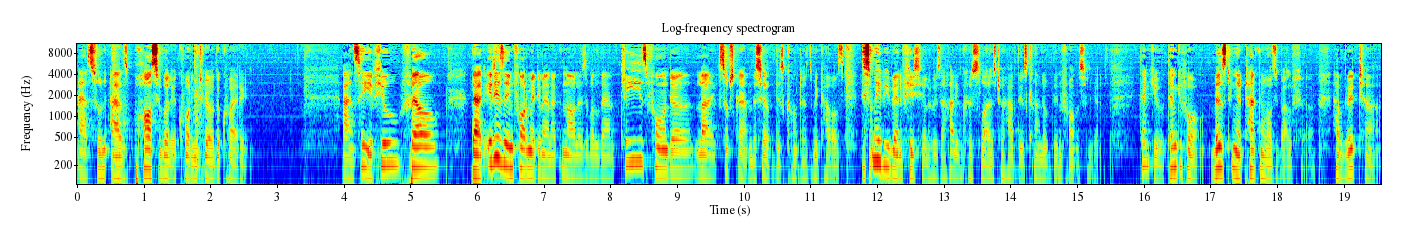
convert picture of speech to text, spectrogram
as soon as possible according to your the query and see if you feel that it is informative and acknowledgeable, then please founder, like, subscribe, and share of this content because this may be beneficial who is a hiring course to have this kind of information, guys. Thank you. Thank you for visiting a technology welfare. Have a great time.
